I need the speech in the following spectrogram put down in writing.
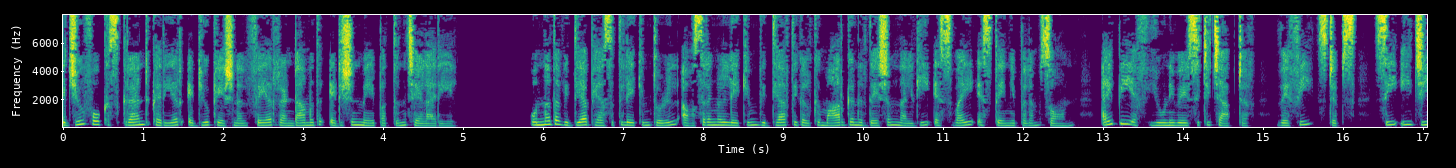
Edu focus grand career educational fair രണ്ടാമത് എഡിഷൻ മെയ് പത്തിന് ചേളാരിയിൽ. ഉന്നത വിദ്യാഭ്യാസത്തിലേക്കും തൊഴിൽ അവസരങ്ങളിലേക്കും വിദ്യാർത്ഥികൾക്ക് മാർഗനിർദ്ദേശം നൽകി S Y S Thenhipalam zone I P F university chapter വെഫി സ്റ്റെപ്സ് സിഇ ജി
